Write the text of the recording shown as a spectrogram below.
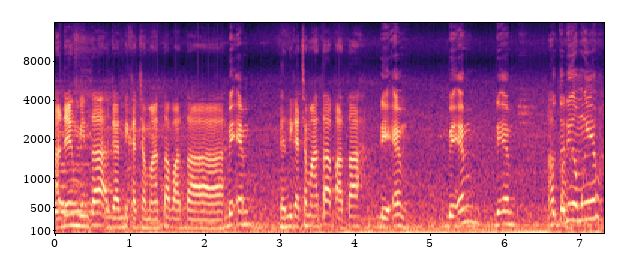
ada yang minta ganti kacamata patah BM, ganti kacamata patah DM, BM, DM. Apa? tadi ngomongnya apa?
